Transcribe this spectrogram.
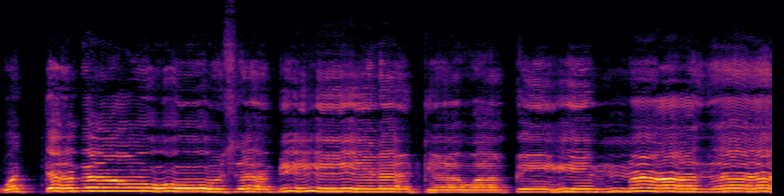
واتبعوا سبيلك وقهم عذاب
